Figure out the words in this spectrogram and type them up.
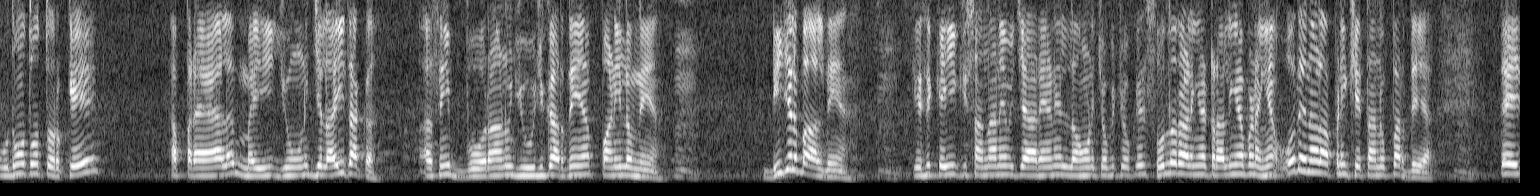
ਉਦੋਂ ਤੋਂ ਤੁਰ ਕੇ ਅਪ੍ਰੈਲ, ਮਈ, ਜੂਨ, ਜੁਲਾਈ ਤੱਕ ਅਸੀਂ ਬੋਰਾਂ ਨੂੰ ਯੂਜ਼ ਕਰਦੇ ਆ, ਪਾਣੀ ਲਾਉਂਦੇ ਆ। ਡੀਜ਼ਲ ਬਾਲਦੇ ਆ। ਕਿਸੇ ਕਈ ਕਿਸਾਨਾਂ ਨੇ ਵਿਚਾਰਿਆਂ ਨੇ ਲਾਉਣ ਚੁੱਕ ਚੁੱਕ ਕੇ ਸੋਲਰ ਵਾਲੀਆਂ ਟਰਾਲੀਆਂ ਬਣਾਈਆਂ ਉਹਦੇ ਨਾਲ ਆਪਣੀ ਖੇਤਾਂ ਨੂੰ ਭਰਦੇ ਆ। ਤੇ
